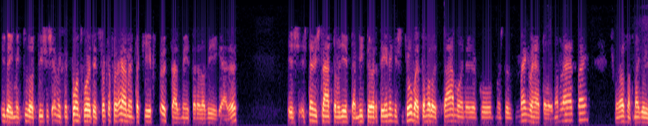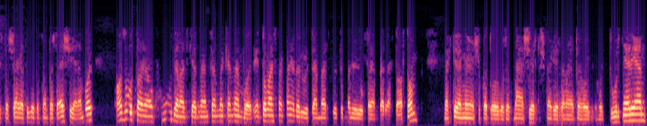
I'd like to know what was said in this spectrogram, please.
ideig még tudott is, és emlékszem, hogy pont volt egy szakasz, elment a kép 500 méterrel a vége előtt, és, és nem is láttam, hogy éppen mi történik, és próbáltam valahogy számolni, hogy akkor most ez meg lehet-e, vagy nem lehet meg, és majd aznak megőrizte a ságát, aztán persze esélye nem volt, azóta olyan hú, de nagy kedvencem nekem nem volt. Én Tomásnak nagyon örültem, mert őt nagyon jó fejembernek tartom, meg tényleg nagyon sokat dolgozott másért, és megérdemelte, hogy, hogy túrt nyerjen.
